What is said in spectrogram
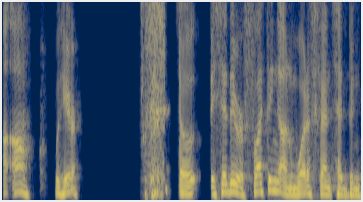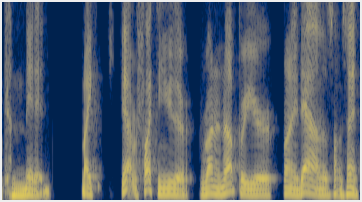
uh-uh, we're here. So they said they were reflecting on what offense had been committed. Like, you're not reflecting, you're either running up or you're running down. That's what I'm saying.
